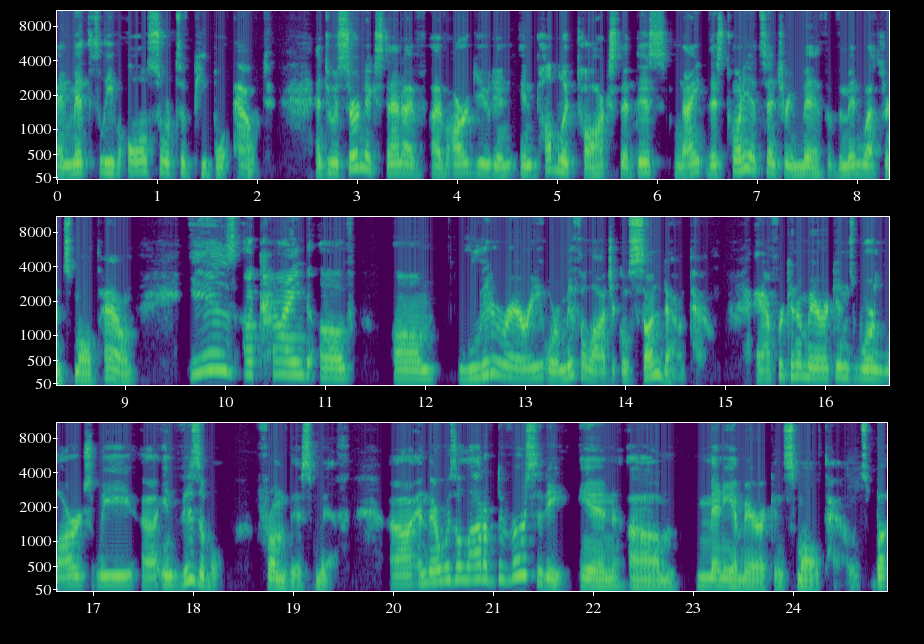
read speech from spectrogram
and myths leave all sorts of people out. And to a certain extent, I've, I've argued in, in public talks that this, this 20th century myth of the Midwestern small town is a kind of um, literary or mythological sundown town. African Americans were largely uh, invisible from this myth. Uh, and there was a lot of diversity in um, many American small towns, but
